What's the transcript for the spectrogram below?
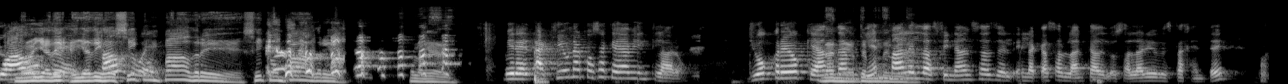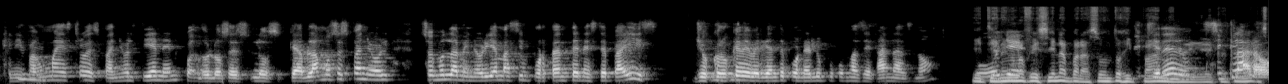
No, ella, ella dijo, sí, compadre, sí, compadre. Miren, aquí una cosa queda bien claro. Yo creo que andan bien mal en las finanzas en la Casa Blanca de los salarios de esta gente, porque ni para un maestro de español tienen, cuando los, los que hablamos español somos la minoría más importante en este país. Yo creo que deberían de ponerle un poco más de ganas, ¿no? Y tienen una oficina para asuntos hispanos. sí, claro.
